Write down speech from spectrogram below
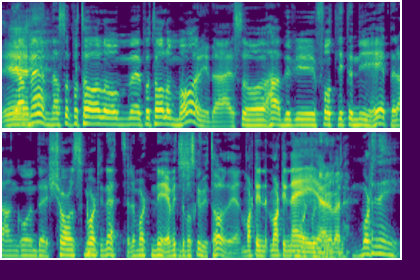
Eh, Ja men alltså på tal, om, på tal om Mario där så hade vi fått lite nyheter angående Charles Martinet, eller Martinet, jag vet inte vad man ska uttala det igen. Martin, Martinet Martinet. är det väl? Martinet!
